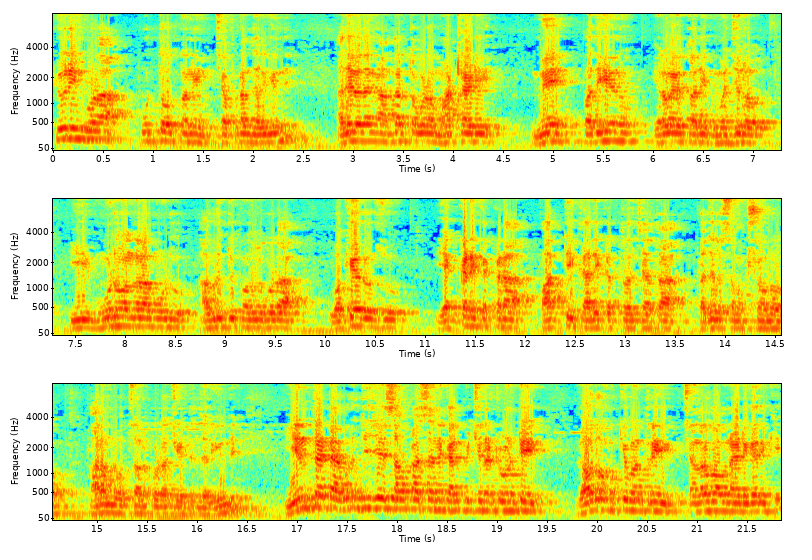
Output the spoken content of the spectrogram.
క్యూరింగ్ కూడా పూర్తవుతుందని చెప్పడం జరిగింది. అదేవిధంగా అందరితో కూడా మాట్లాడి మే పదిహేను ఇరవై తారీఖు మధ్యలో ఈ మూడు వందల మూడు అభివృద్ధి పనులు కూడా ఒకే రోజు ఎక్కడికెక్కడ పార్టీ కార్యకర్తల చేత ప్రజల సమక్షంలో ప్రారంభోత్సవాలు కూడా చేయడం జరిగింది. ఇంతటి అభివృద్ధి చేసే అవకాశాన్ని కల్పించినటువంటి గౌరవ ముఖ్యమంత్రి చంద్రబాబు నాయుడు గారికి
